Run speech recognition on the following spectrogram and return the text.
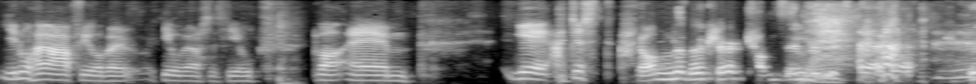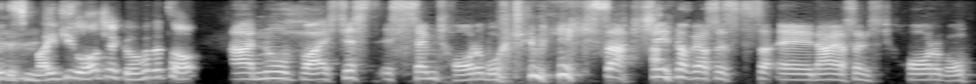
you know how I feel about heel versus heel, but um, yeah, I just. John the Booker comes in with his, with his mighty logic over the top. I know, but it's just it sounds horrible to me. Shayna versus uh, Nia sounds horrible.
